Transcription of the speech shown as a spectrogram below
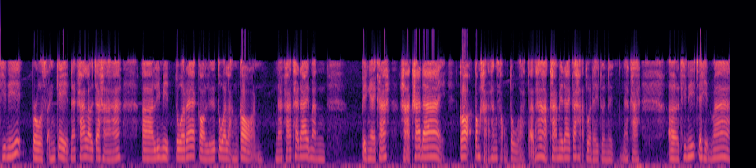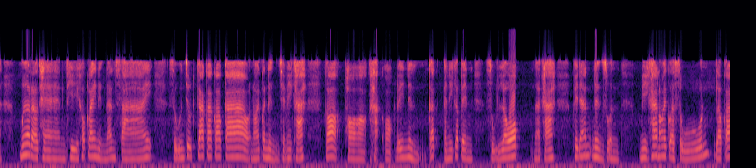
ทีนี้โปรดสังเกตนะคะ เราจะหาลิมิตตัวแรกก่อนหรือตัวหลังก่อนนะคะ ถ้าได้มันเป็นไงคะ หาค่าได้ ก็ต้องหาทั้งสองตัว แต่ถ้าหาค่าไม่ได้ก็หาตัวใดตัวหนึ่งนะคะทีนี้จะเห็นว่าเมื่อเราแทน t เข้าใกล้ 1 ด้านซ้าย 0.9999 น้อยกว่า 1 ใช่ไหมคะ ก็พอหักออกด้วย 1 ก็อันนี้ก็เป็น 0 ลบนะคะ เพราะนั้น 1 ส่วนมีค่าน้อยกว่า 0 เราก็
